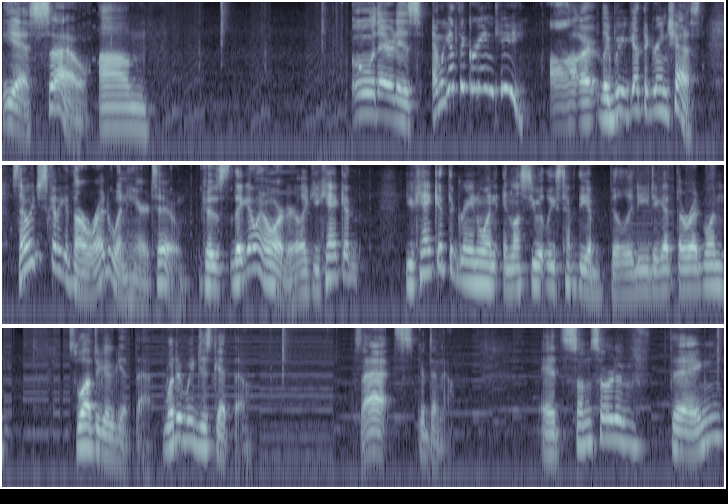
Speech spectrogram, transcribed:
yeah, so, um... Oh, there it is. And we got the green key. Uh, like, we got the green chest. So now we just gotta get the red one here, too. Because they go in order. Like, you can't get... You can't get the green one unless you at least have the ability to get the red one. So we'll have to go get that. What did we just get, though? So that's good to know. It's some sort of thing.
